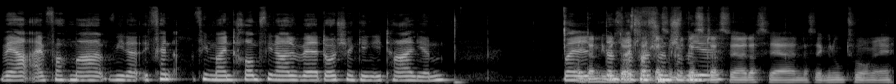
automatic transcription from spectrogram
wäre einfach mal wieder, ich fände, mein Traumfinale wäre Deutschland gegen Italien. Weil Und dann das gewinnt einfach Deutschland. schon Das, das, das wäre das wär, das wär Genugtuung, ey.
